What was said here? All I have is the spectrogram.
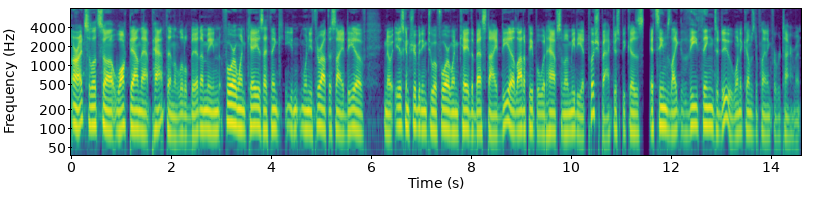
All right, so let's uh, walk down that path then a little bit. I mean, 401ks, I think you, when you throw out this idea of, you know, is contributing to a 401k the best idea, a lot of people would have some immediate pushback just because it seems like the thing to do when it comes to planning for retirement.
